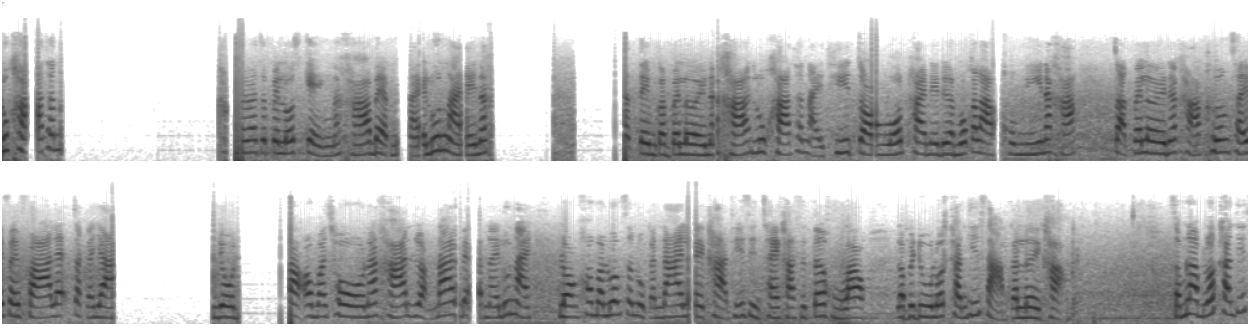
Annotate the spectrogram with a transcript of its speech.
ลูกค้าท่านไม่ว่าจะเป็นรถเก่งนะคะ แบบไหนรุ่นไหนนะคะ เต็มกันไปเลยนะคะ ลูกค้าท่านไหนที่จองรถภายในเดือนมกราคมนี้นะคะ จัดไปเลยนะคะ เครื่องใช้ไฟฟ้าและจักรยานยนต์เอามาโชว์นะคะอยากได้แบบไหนรุ่นไหน ลองเข้ามาร่วมสนุกกันได้เลยค่ะ ที่สินชัยคาร์เซ็นเตอร์ของเรา เราไปดูรถคันที่ 3 กันเลยค่ะ สำหรับรถคันที่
